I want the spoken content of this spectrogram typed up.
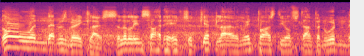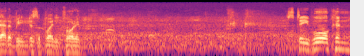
Oh, and that was very close. A little inside edge, it kept low and went past the off stump, and wouldn't that have been disappointing for him? Steve Waugh can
